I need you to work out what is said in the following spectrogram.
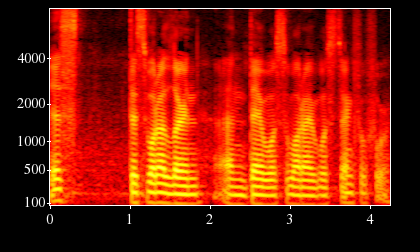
Yes, that's what I learned, and that was what I was thankful for.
